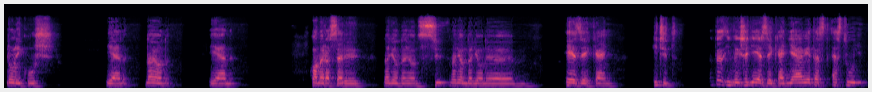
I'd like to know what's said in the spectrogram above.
ironikus, ilyen nagyon ilyen kameraszerű, nagyon-nagyon, nagyon-nagyon érzékeny, kicsit, hát is egy érzékeny nyelvét, ezt, ezt úgy,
